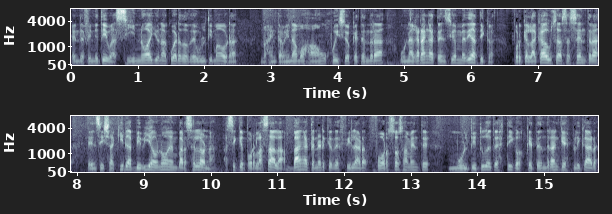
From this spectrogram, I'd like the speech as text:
En definitiva, si no hay un acuerdo de última hora, nos encaminamos a un juicio que tendrá una gran atención mediática, porque la causa se centra en si Shakira vivía o no en Barcelona, así que por la sala van a tener que desfilar forzosamente multitud de testigos que tendrán que explicar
